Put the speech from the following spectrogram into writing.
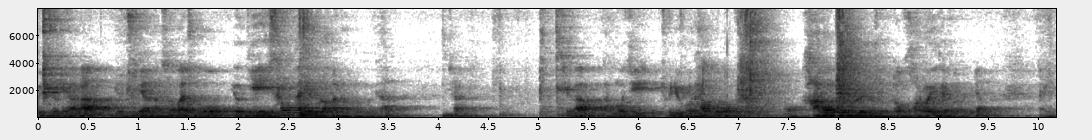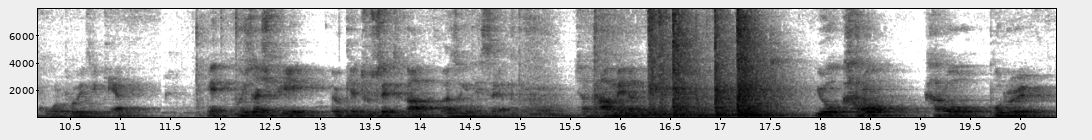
이쪽에 하나, 이쪽에 하나 서가지고 여기에 이 상판이 올라가는 겁니다. 자, 제가 나머지 조립을 하고 어, 가로를 이제 또 걸어야 되거든요. 네, 그걸 보여드릴게요. 예, 보시다시피 이렇게 두 세트가 완성이 됐어요. 자, 다음에는 요 가로 가로 볼을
